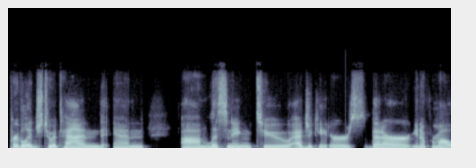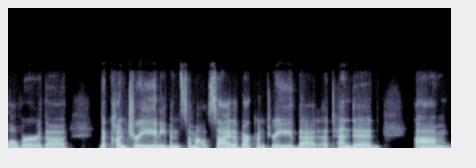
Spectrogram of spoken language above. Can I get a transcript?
privilege to attend and um, listening to educators that are you know from all over the the country and even some outside of our country that attended um,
